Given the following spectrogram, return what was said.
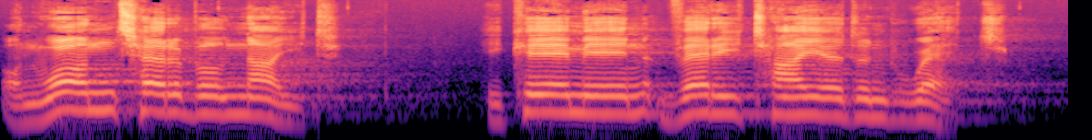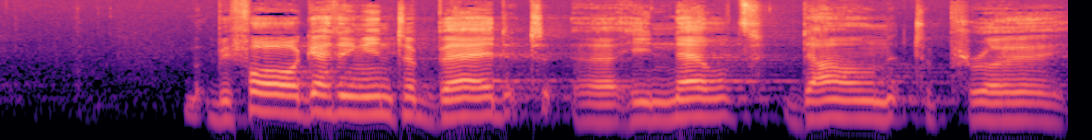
On one terrible night, he came in very tired and wet. Before getting into bed, uh, he knelt down to pray.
